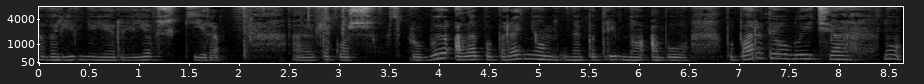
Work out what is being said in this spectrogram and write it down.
вирівнює рельєф шкіри. Е, Також спробую, але попередньо не потрібно або попарити обличчя, ну,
